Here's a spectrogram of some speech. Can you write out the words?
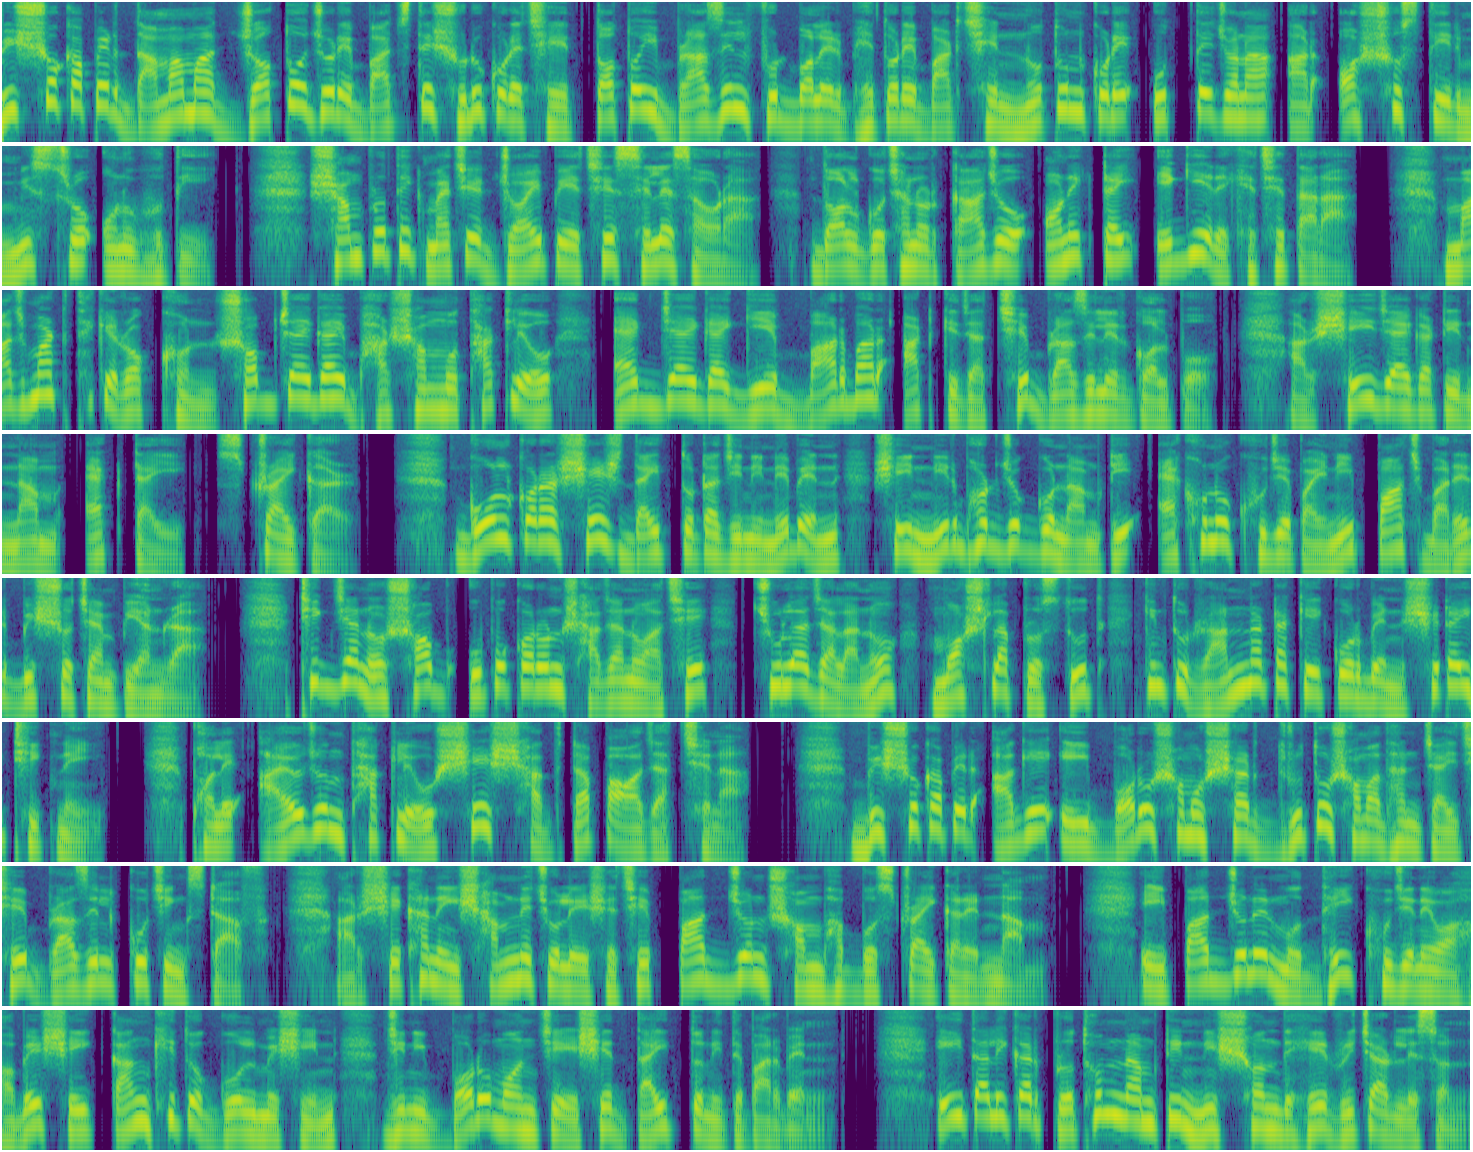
বিশ্বকাপের দামামা যত জোরে বাজতে শুরু করেছে, ততই ব্রাজিল ফুটবলের ভেতরে বাড়ছে নতুন করে উত্তেজনা আর অস্বস্তির মিশ্র অনুভূতি। সাম্প্রতিক ম্যাচের জয় পেয়েছে সেলেসাওরা। দল গোছানোর কাজও অনেকটাই এগিয়ে রেখেছে তারা। মাঝমাঠ থেকে রক্ষণ, সব জায়গায় ভারসাম্য থাকলেও এক জায়গায় গিয়ে বারবার আটকে যাচ্ছে ব্রাজিলের গল্প। আর সেই জায়গাটির নাম একটাই, স্ট্রাইকার। গোল করার শেষ দায়িত্বটা যিনি নেবেন, সেই নির্ভরযোগ্য নামটি এখনও খুঁজে পায়নি পাঁচবারের বিশ্ব চ্যাম্পিয়নরা। ঠিক যেন সব উপকরণ সাজানো আছে, চুলা জ্বালানো, মশলা প্রস্তুত, কিন্তু রান্নাটা কে করবেন সেটাই ঠিক নেই। ফলে আয়োজন থাকলেও শেষ স্বাদটা পাওয়া যাচ্ছে না। বিশ্বকাপের আগে এই বড় সমস্যার দ্রুত সমাধান চাইছে ব্রাজিল কোচিং স্টাফ, আর সেখানেই সামনে চলে এসেছে পাঁচজন সম্ভাব্য স্ট্রাইকারের নাম। এই পাঁচজনের মধ্যেই খুঁজে নেওয়া হবে সেই কাঙ্ক্ষিত গোল মেশিন যিনি বড় মঞ্চে এসে দায়িত্ব নিতে পারবেন। এই তালিকার প্রথম নামটি নিঃসন্দেহে রিচার্ডলেসন।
